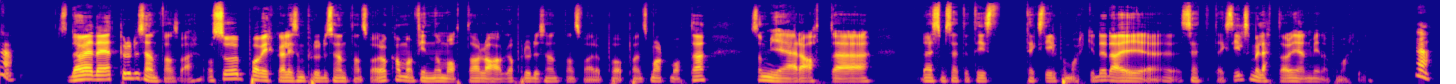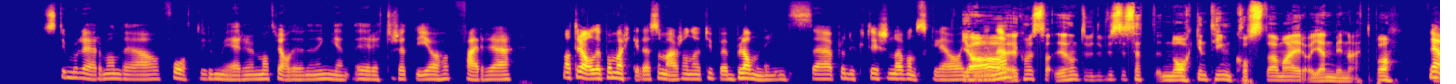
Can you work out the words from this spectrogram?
Ja. Så da er det et produsentansvar. Og så påvirker liksom produsentansvaret, og kan man finne måter å lage produsentansvaret på på en smart måte, som gjør at uh, de som setter tekstil på markedet, de eh, setter tekstil som er lettere å gjenvinne på markedet. Ja. Stimulerer man det å få til mer materialgjenvinning rett og slett i å ha færre materialer på markedet som er sånne type blandingsprodukter som det er vanskelig å Ja, gjenvinne? jeg kan, hvis du setter, noen ting koster mer å gjenvinne etterpå. Ja.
